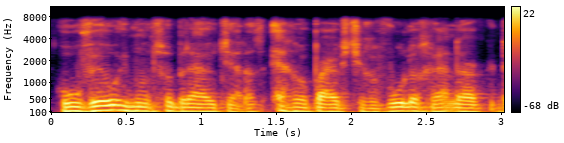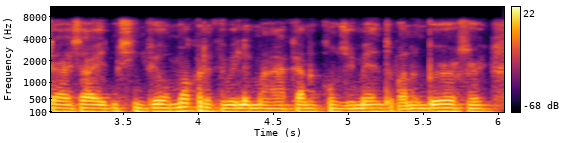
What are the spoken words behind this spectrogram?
Hoeveel iemand verbruikt, ja, dat is echt wel privacygevoelig. Hè. En daar, daar zou je het misschien veel makkelijker willen maken aan een consument of aan een burger.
